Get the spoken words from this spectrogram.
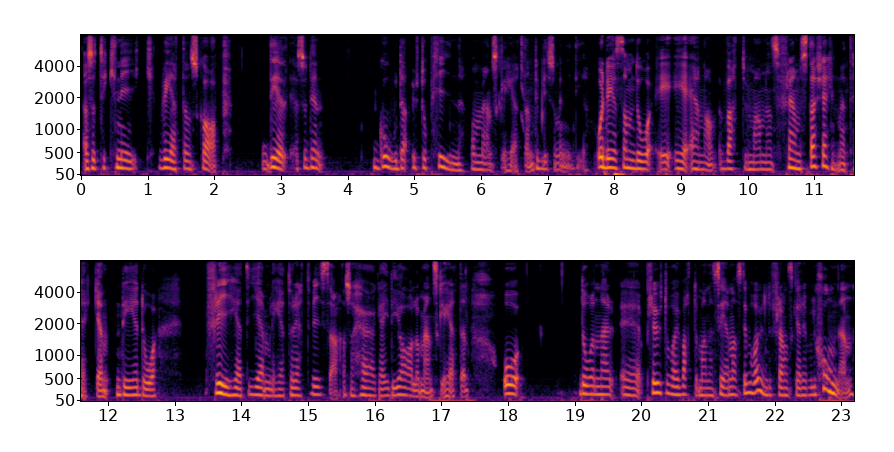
Alltså teknik, vetenskap. Det, alltså den goda utopin om mänskligheten. Det blir som en idé. Och det som då är, är en av Vattumannens främsta kännetecken, det är då frihet, jämlikhet och rättvisa. Alltså höga ideal om mänskligheten. Och då när eh, Pluto var i Vattumannen senast, det var under franska revolutionen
